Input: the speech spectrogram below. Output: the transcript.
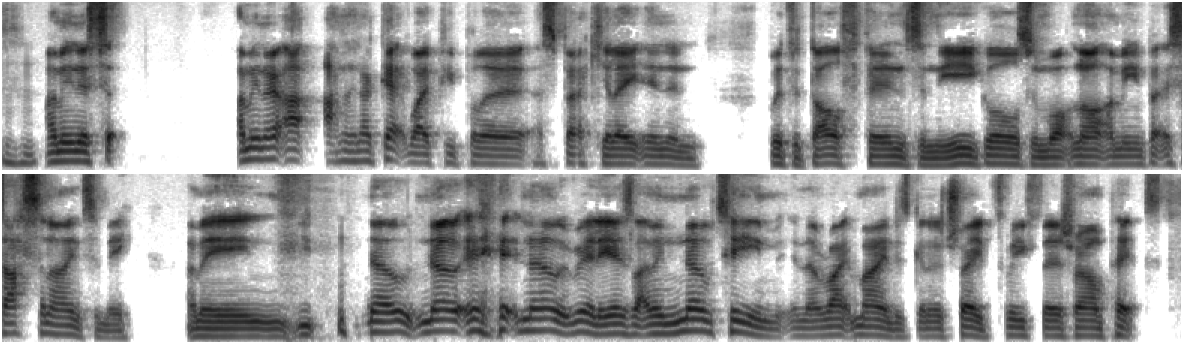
mm-hmm. I mean, it's I mean, I, I mean, I get why people are, are, speculating and with the Dolphins and the Eagles and whatnot. I mean, but it's asinine to me. I mean, you, no, no, it, no, it really is. Like, I mean, no team in their right mind is going to trade three first round picks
